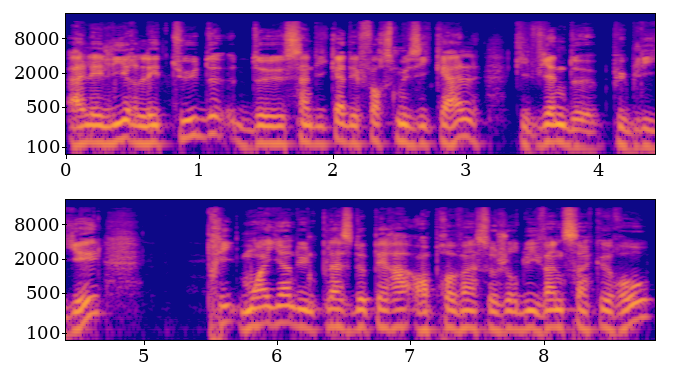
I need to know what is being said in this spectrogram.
Allez lire l'étude de syndicat des forces musicales qui viennent de publier. Prix moyen d'une place d'opéra en province aujourd'hui 25 euros.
